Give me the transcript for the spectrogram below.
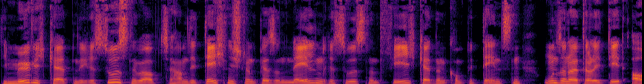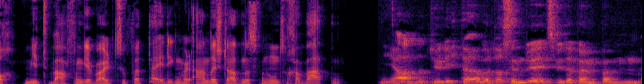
die Möglichkeiten, die Ressourcen überhaupt zu haben, die technischen und personellen Ressourcen und Fähigkeiten und Kompetenzen unserer Neutralität auch mit Waffengewalt zu verteidigen, weil andere Staaten das von uns auch erwarten. Ja, natürlich, da, aber da sind wir jetzt wieder beim, beim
